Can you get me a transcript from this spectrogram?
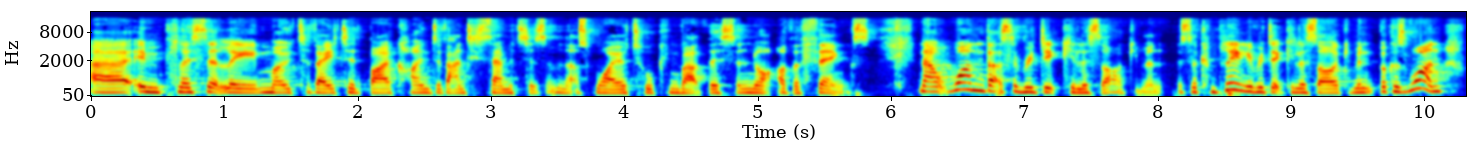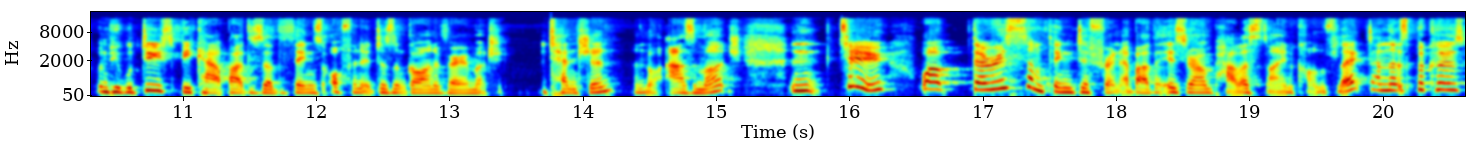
uh, implicitly motivated by a kind of anti Semitism. That's why you're talking about this and not other things. Now, one, that's a ridiculous argument. It's a completely ridiculous argument because, one, when people do speak out about these other things, often it doesn't garner very much attention and not as much. And two, well, there is something different about the Israel Palestine conflict. And that's because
